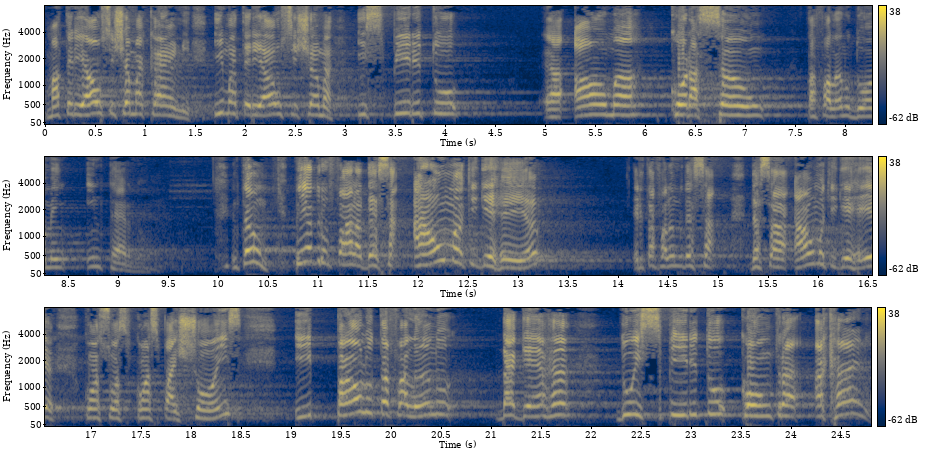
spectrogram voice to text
Material se chama carne, imaterial se chama espírito, é alma, coração, está falando do homem interno. Então, Pedro fala dessa alma que guerreia, ele está falando dessa, dessa alma que guerreia com as, suas, com as paixões, e Paulo está falando da guerra do espírito contra a carne,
